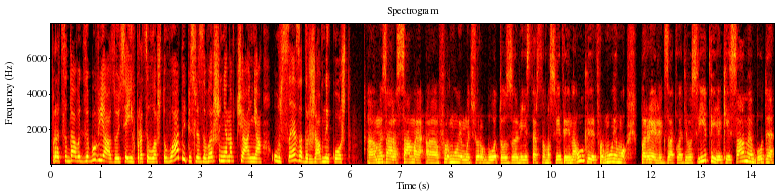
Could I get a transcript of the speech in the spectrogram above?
Працедавець зобов'язується їх працевлаштувати після завершення навчання. Усе за державний кошт. Е, Ми зараз саме е, формуємо цю роботу з Міністерством освіти і науки. Формуємо перелік закладів освіти, який саме буде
